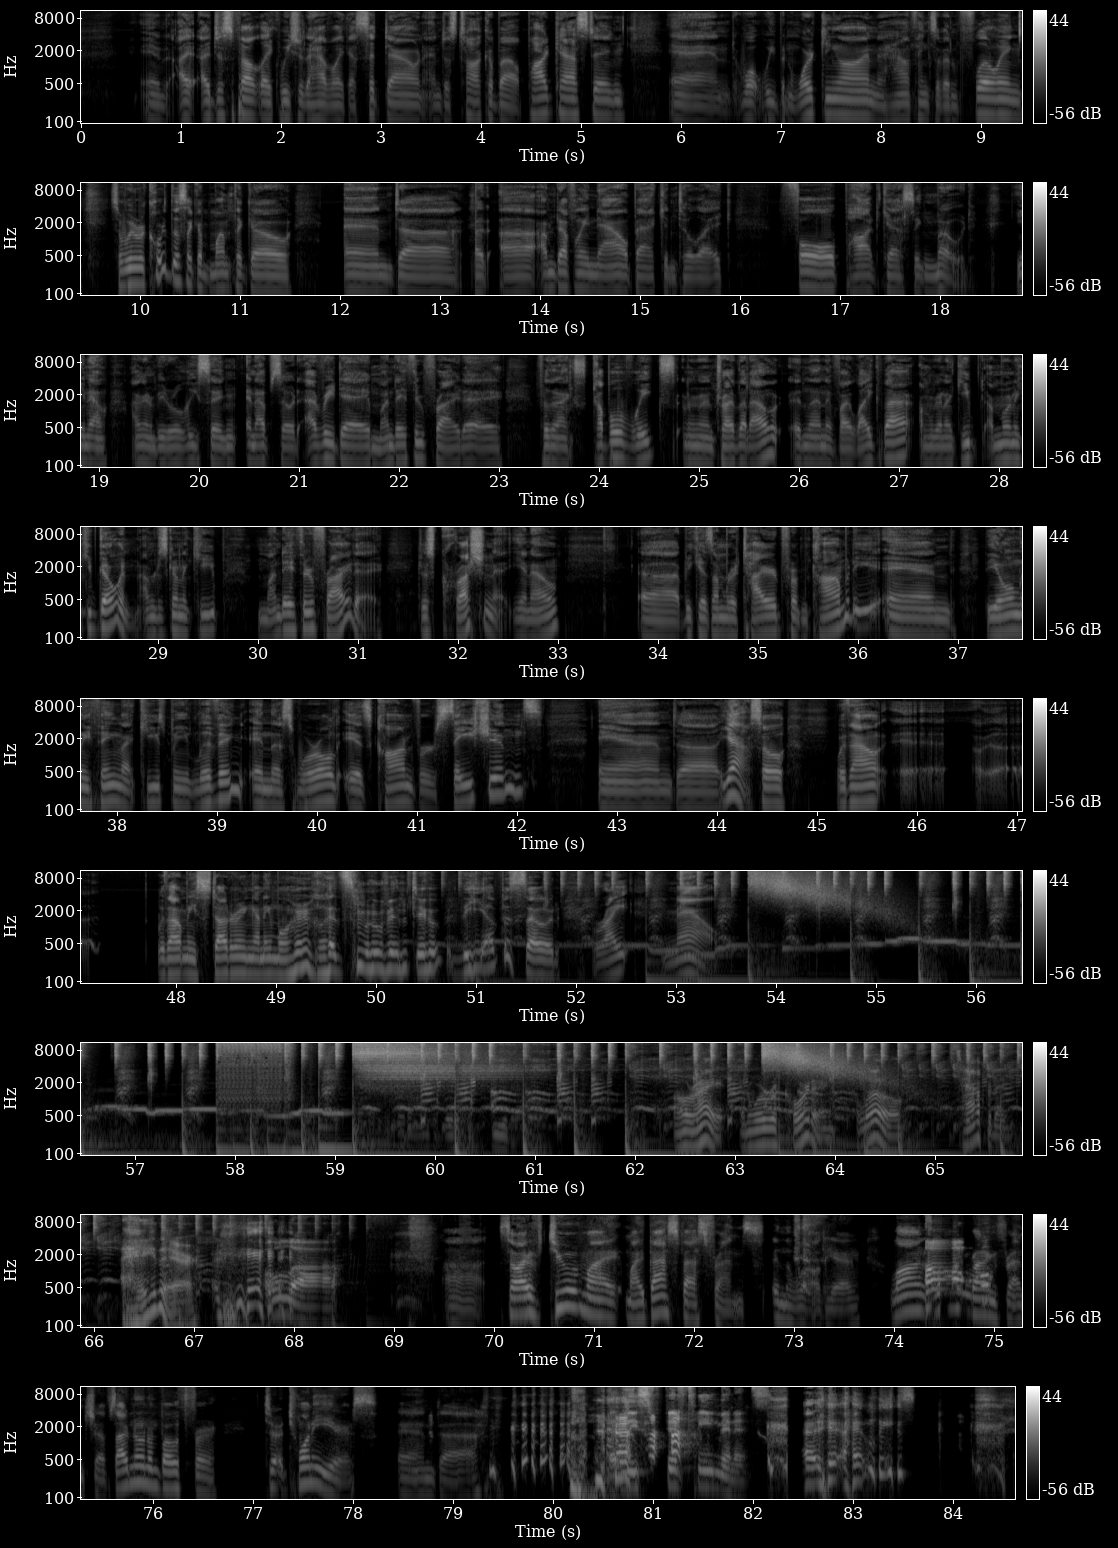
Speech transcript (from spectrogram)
And I, I just felt like we should have like a sit down and just talk about podcasting and what we've been working on and how things have been flowing. So we recorded this like a month ago, and uh, but, uh, I'm definitely now back into like full podcasting mode. You know, I'm going to be releasing an episode every day, Monday through Friday, for the next couple of weeks, and I'm going to try that out. And then if I like that, I'm going to keep. I'm going to keep going. I'm just going to keep Monday through Friday, just crushing it. You know uh, because I'm retired from comedy, and the only thing that keeps me living in this world is conversations. And uh, yeah, so without uh, uh without me stuttering anymore, let's move into the episode right now. All right, and we're recording. Hello, it's happening. Hey there. Hola. Uh, so I have two of my my best best friends in the world here. Long, Oh. long running friendships. I've known them both for t- twenty years, and uh, At least 15 minutes. at, at least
